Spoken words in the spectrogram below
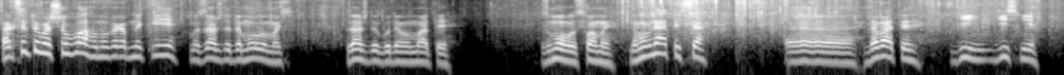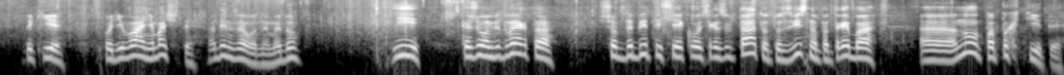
акцентую вашу увагу, ми виробники, ми завжди домовимось, завжди будемо мати змогу з вами домовлятися, е, давати дійсні такі сподівання. Бачите, один за одним іду. І скажу вам відверто, щоб добитися якогось результату, то звісно потреба е, ну, попихтіти,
